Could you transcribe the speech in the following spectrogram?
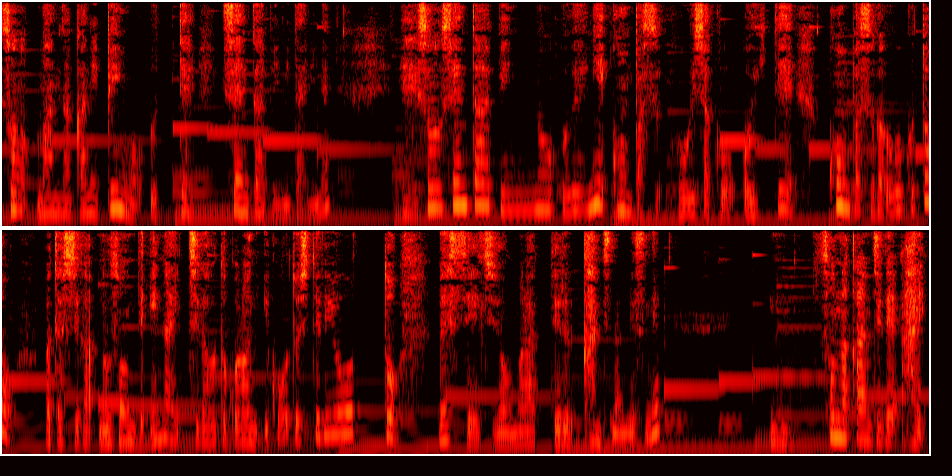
その真ん中にピンを打ってセンターピンみたいにねえ、そのセンターピンの上にコンパス、方位尺を置いて、コンパスが動くと、私が望んでいない違うところに行こうとしてるよ、とメッセージをもらってる感じなんですね。うん、そんな感じで、はい、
